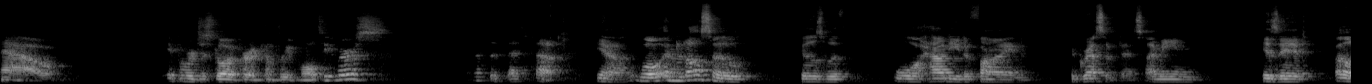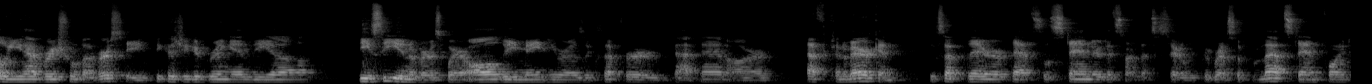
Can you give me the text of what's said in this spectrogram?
Now, if we're just going for a complete multiverse, that's that's tough. Yeah, well, and it also goes with, well, how do you define progressiveness? I mean, is it oh you have racial diversity because you could bring in the uh, DC universe where all the main heroes except for Batman are African American, except there if that's the standard, it's not necessarily progressive from that standpoint.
